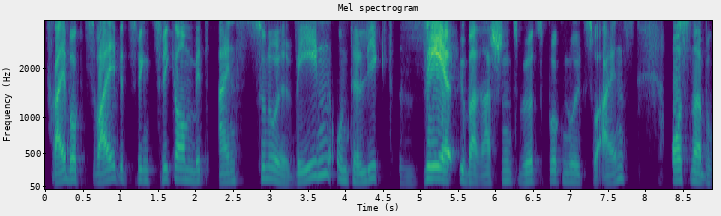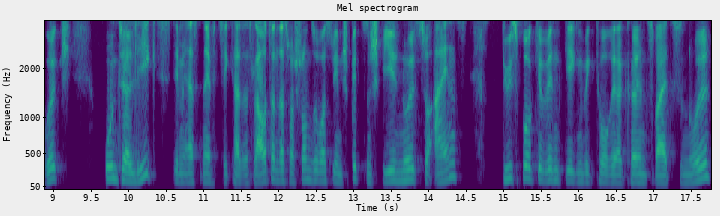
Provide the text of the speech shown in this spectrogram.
Freiburg 2 bezwingt Zwickau mit 1 zu 0. Wien unterliegt sehr überraschend Würzburg 0 zu 1. Osnabrück unterliegt dem ersten FC Kaiserslautern. Das war schon sowas wie ein Spitzenspiel 0 zu 1. Duisburg gewinnt gegen Viktoria Köln 2 zu 0.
